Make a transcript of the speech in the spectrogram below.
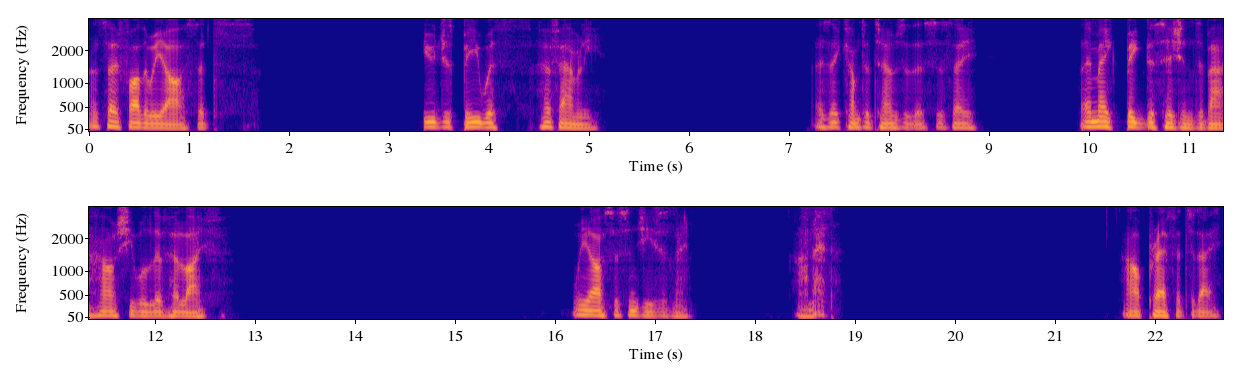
And so, Father, we ask that you just be with her family as they come to terms with this, as they they make big decisions about how she will live her life. We ask this in Jesus' name. Amen. Our prayer for today.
